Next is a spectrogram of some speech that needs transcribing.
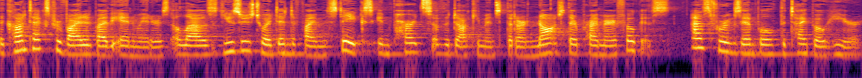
the context provided by the animators allows users to identify mistakes in parts of the document that are not their primary focus, as for example the typo here.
